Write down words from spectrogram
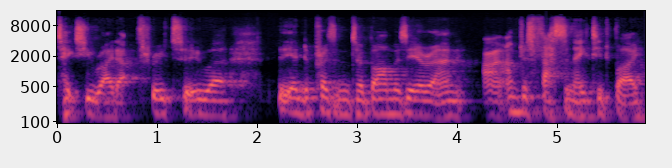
takes you right up through to uh, the end of President Obama's era. And I, I'm just fascinated by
